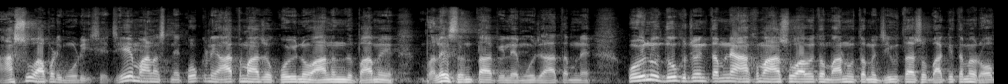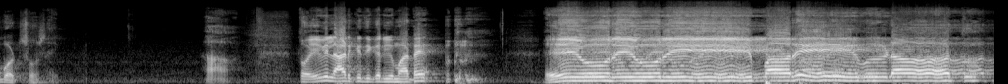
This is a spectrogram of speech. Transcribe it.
આંસુ આપણી મૂડી છે. જે માણસને કોકની આત્મા જો કોઈનો આનંદ પામે, ભલે સંતાપી લે, મુજ આ તમને. કોઈનું દુઃખ જોઈને તમને આંખમાં આંસુ આવે તો માનું તમે જીવતા છો, બાકી તમે રોબોટ છો સાહેબ. હા. તો એવી લાડકી દીકરીઓ માટે હે ઓરે ઓરે પારે વડાતું.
